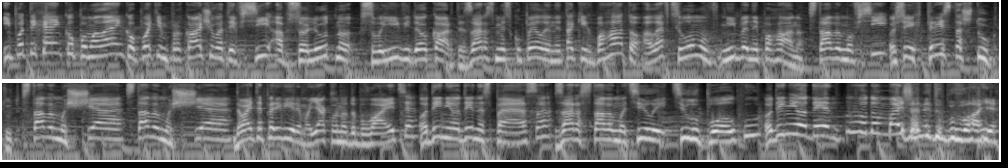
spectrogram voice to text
І потихеньку, помаленьку, потім прокачувати всі абсолютно свої відеокарти. Зараз ми скупили не так їх багато, але в цілому ніби непогано. Ставимо всі, ось їх 300 штук тут. Ставимо ще, ставимо ще. Давайте перевіримо, як воно добувається. 1,1 СПС. Зараз ставимо цілий, цілу полку. 1,1, ну воно майже не добуває.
